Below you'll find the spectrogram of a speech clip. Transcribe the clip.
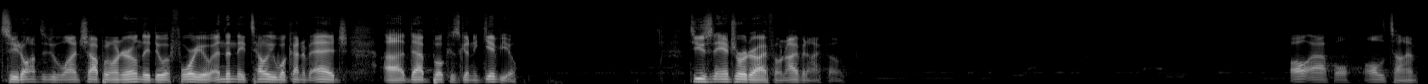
so you don't have to do line shopping on your own they do it for you. And then they tell you what kind of edge uh, that book is going to give you. To use an android or iphone i have an iphone all Apple, all the time.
